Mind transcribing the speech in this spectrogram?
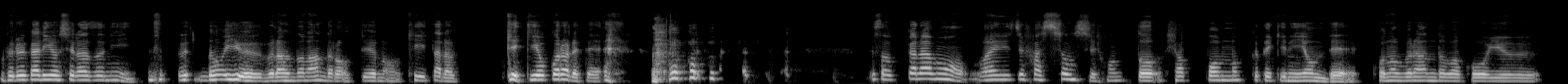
ブルガリを知らずに、どういうブランドなんだろうっていうのを聞いたら、激怒られて、で そっからもう毎日ファッション誌、本当100本ノック的に読んで、このブランドはこういう、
